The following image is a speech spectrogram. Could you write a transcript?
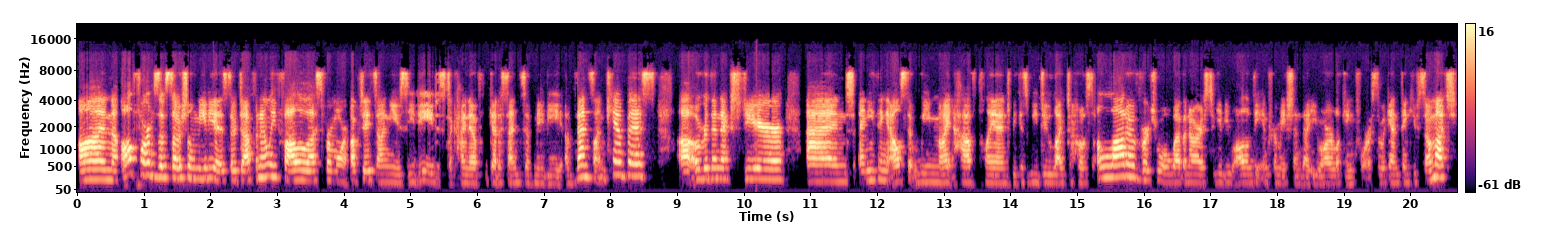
on all forms of social media. So definitely follow us for more updates on UCD, just to kind of get a sense of maybe events on campus uh, over the next year and anything else that we might have planned because we do like to host a lot of virtual webinars to give you all of the information that you are looking for. So again, thank you so much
